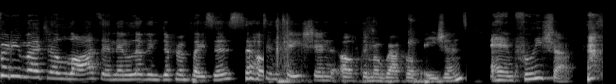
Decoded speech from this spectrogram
pretty much a lot and then live in different places. So representation of demographic of asians and felicia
